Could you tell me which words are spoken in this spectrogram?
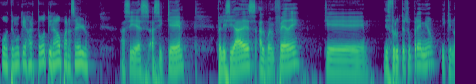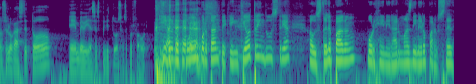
o tengo que dejar todo tirado para hacerlo. Así es. Así que felicidades al buen Fede que disfrute su premio y que no se lo gaste todo en bebidas espirituosas, por favor. Y algo muy importante, ¿en qué otra industria a usted le pagan por generar más dinero para usted?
